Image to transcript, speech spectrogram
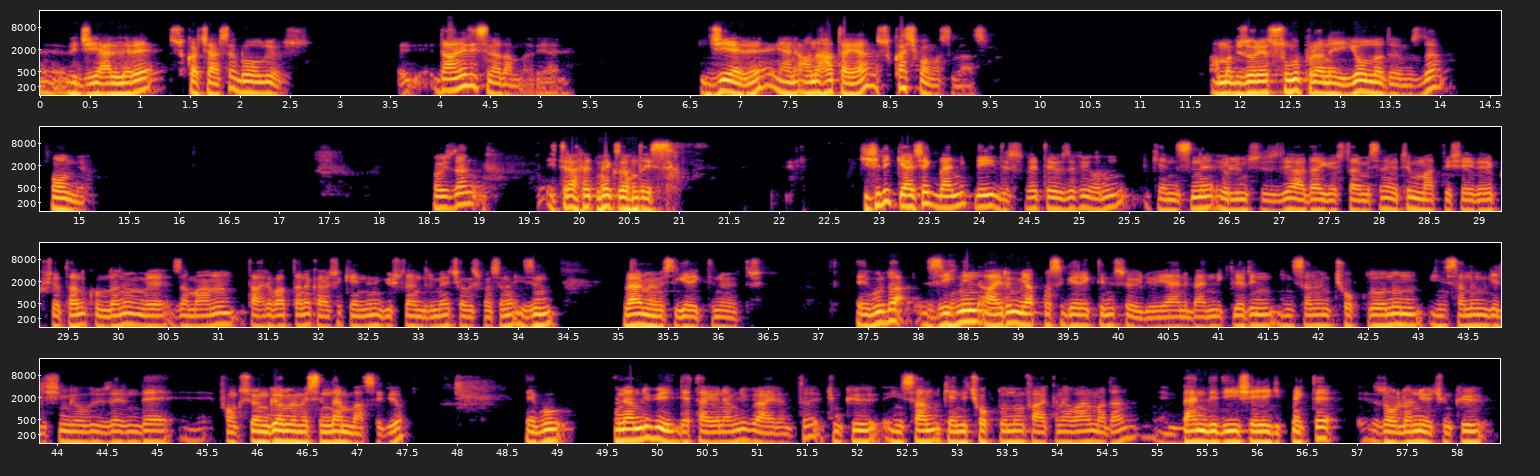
Ee, ve ciğerlere su kaçarsa boğuluyoruz. Ee, daha neresin adamlar yani? Ciğere yani anahataya su kaçmaması lazım. Ama biz oraya sulu pranayı yolladığımızda olmuyor. O yüzden itiraf etmek zorundayız. Kişilik gerçek benlik değildir ve teozofi onun kendisine ölümsüzlüğü aday göstermesine ve tüm maddi şeyleri kuşatan kullanım ve zamanın tahribatlarına karşı kendini güçlendirmeye çalışmasına izin vermemesi gerektiğini öğretir. E, burada zihnin ayrım yapması gerektiğini söylüyor. Yani benliklerin, insanın çokluğunun, insanın gelişim yolu üzerinde e, fonksiyon görmemesinden bahsediyor. E, bu önemli bir detay, önemli bir ayrıntı. Çünkü insan kendi çokluğunun farkına varmadan e, ben dediği şeye gitmekte zorlanıyor. Çünkü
